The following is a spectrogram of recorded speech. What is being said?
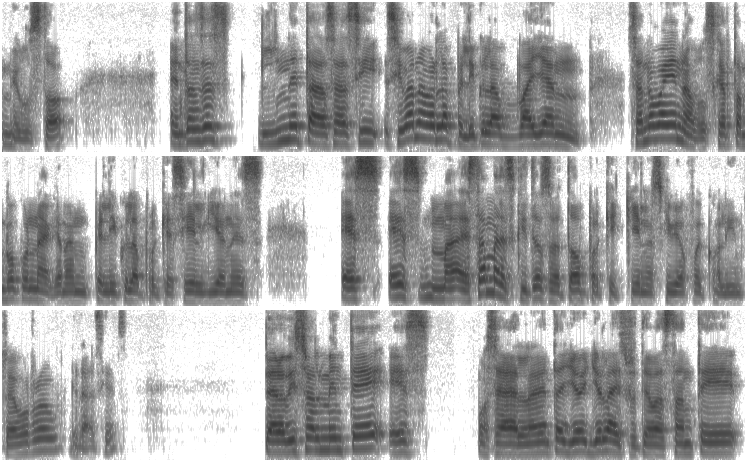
me gustó. Entonces, neta, o sea, si, si van a ver la película, vayan, o sea, no vayan a buscar tampoco una gran película porque sí, el guion es, es, es está mal escrito sobre todo porque quien lo escribió fue Colin Trevorrow, gracias. Pero visualmente es, o sea, la neta yo, yo la disfruté bastante,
